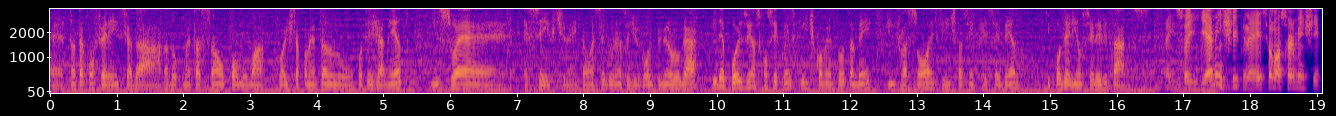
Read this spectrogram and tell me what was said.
É, tanto a conferência da, da documentação como uma, como a gente está comentando no cotejamento, isso é, é safety, né? Então é segurança de voo em primeiro lugar e depois vem as consequências que a gente comentou também de infrações que a gente está sempre recebendo que poderiam ser evitadas. É isso aí. E airmanship, né? Esse é o nosso airmanship.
